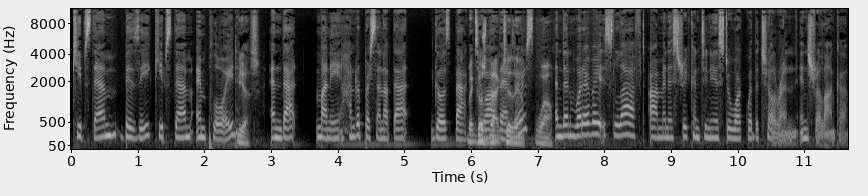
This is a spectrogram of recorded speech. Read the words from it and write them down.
keeps them busy, keeps them employed. Yes. And that money, 100% of that goes back to goes our back to them. vendors. Wow. And then whatever is left, our ministry continues to work with the children in Sri Lanka.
